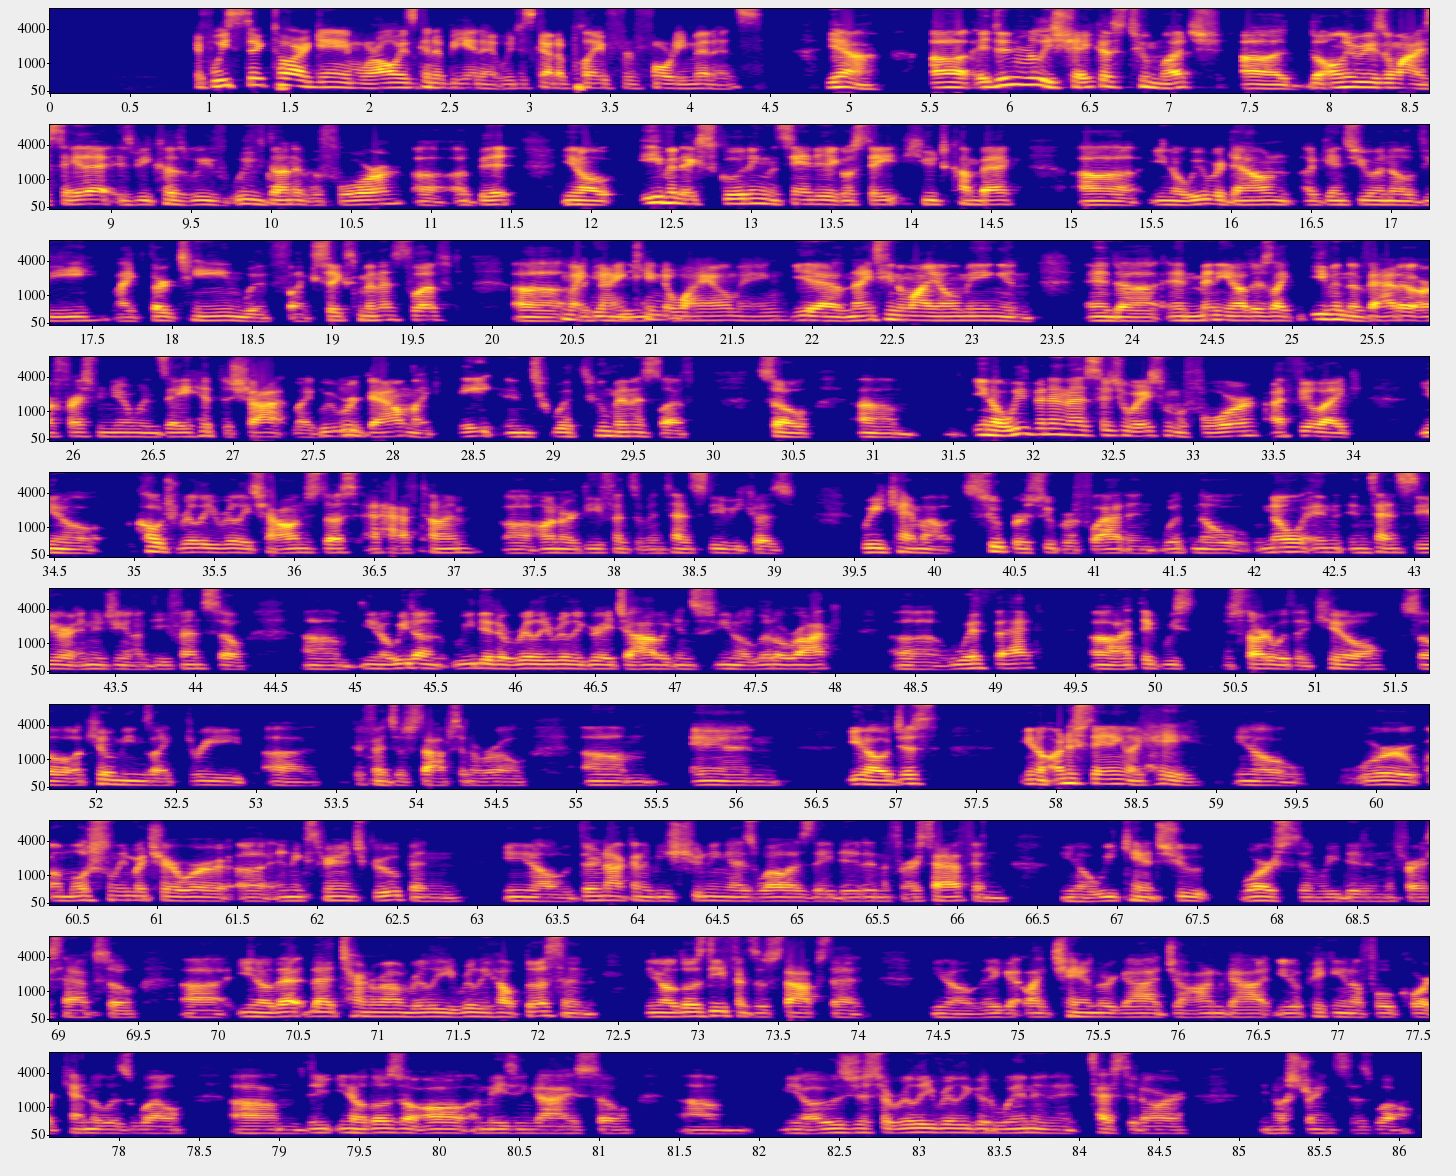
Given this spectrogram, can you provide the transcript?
if we stick to our game, we're always going to be in it. We just got to play for 40 minutes. Yeah. Uh, it didn't really shake us too much. Uh, the only reason why I say that is because we've we've done it before uh, a bit. You know, even excluding the San Diego State huge comeback, uh, you know, we were down against UNLV like 13 with like six minutes left. Uh, like 19 the, to Wyoming. Yeah, 19 to Wyoming and and uh, and many others. Like even Nevada, our freshman year when Zay hit the shot, like we were mm-hmm. down like eight into with two minutes left. So um, you know, we've been in that situation before. I feel like you know, coach really really challenged us at halftime uh, on our defensive intensity because we came out super super flat and with no no in, intensity or energy on defense. So um, you know we done we did a really really great job against you know Little Rock uh, with that. Uh, I think we started with a kill. So a kill means like three uh, defensive stops in a row. Um, and you know just you know understanding like hey you know we're emotionally mature we're uh, an experienced group and you know they're not going to be shooting as well as they did in the first half and you know we can't shoot worse than we did in the first half. So uh, you know that that turnaround really really helped us and you know those defensive stops that you know they got like chandler got john got you know picking a full court kendle as well um the, you know those are all amazing guys. So um you know it was just a really really good win and it tested our you know strengths as well.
